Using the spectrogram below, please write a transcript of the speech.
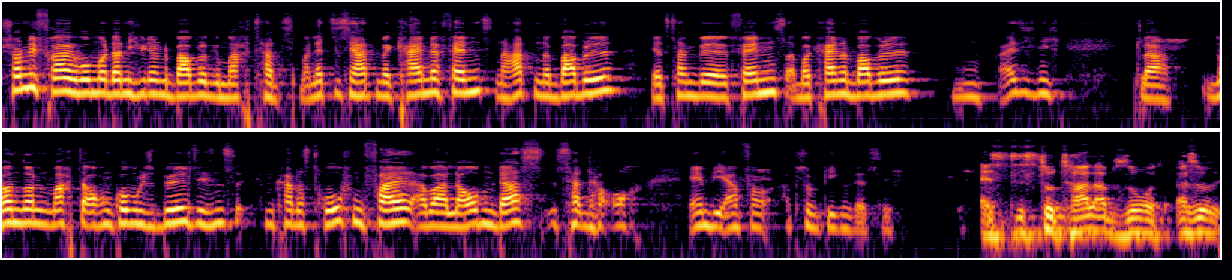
schon die Frage, wo man da nicht wieder eine Bubble gemacht hat. Meine, letztes Jahr hatten wir keine Fans, hatten eine Bubble. Jetzt haben wir Fans, aber keine Bubble. Hm, weiß ich nicht. Klar, London machte auch ein komisches Bild, sie sind im Katastrophenfall, aber erlauben das ist halt auch irgendwie einfach absolut gegensätzlich. Es ist total absurd. Also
